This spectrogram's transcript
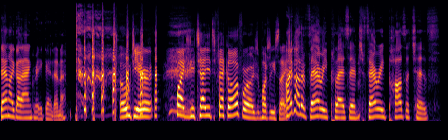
then I got angry again, Anna. oh dear. Why did he tell you to feck off or what did he say? I got a very pleasant, very positive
